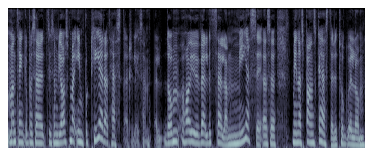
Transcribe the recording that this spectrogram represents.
man tänker på så här, liksom jag som har importerat hästar till exempel, de har ju väldigt sällan med sig, alltså mina spanska hästar, det tog väl om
